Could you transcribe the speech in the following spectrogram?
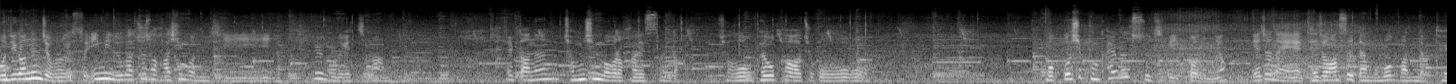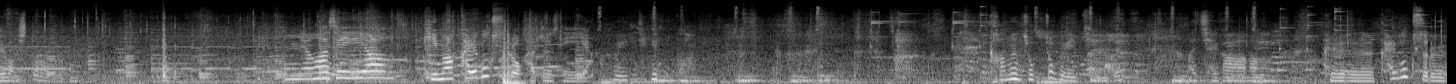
어디 갔는지 모르겠어요. 이미 누가 주워 가신 건지를 모르겠지만, 일단은 점심 먹으러 가겠습니다. 저 배고파가지고, 먹고 싶은 칼국수 집이 있거든요. 예전에 대전 왔을 때 한번 먹어봤는데 되게 맛있더라고요. 안녕하세요. 기마 칼국수로 가주세요. 웨이팅했다. 가는 족족 웨이팅인데? 아, 제가 그 칼국수를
